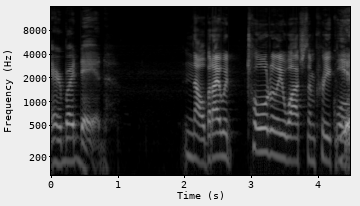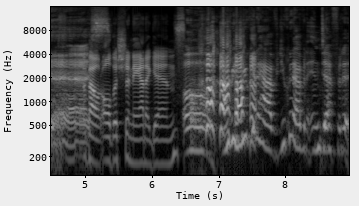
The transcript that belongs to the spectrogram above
everybody dead no, but I would totally watch some prequels Yes. about all the shenanigans. oh i mean you could have you could have an indefinite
